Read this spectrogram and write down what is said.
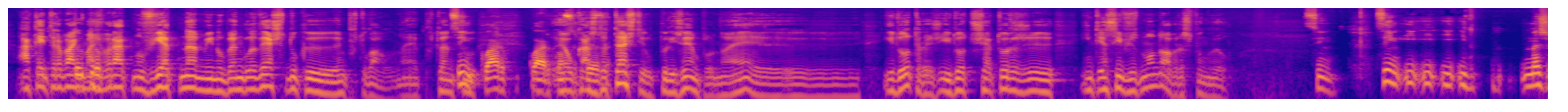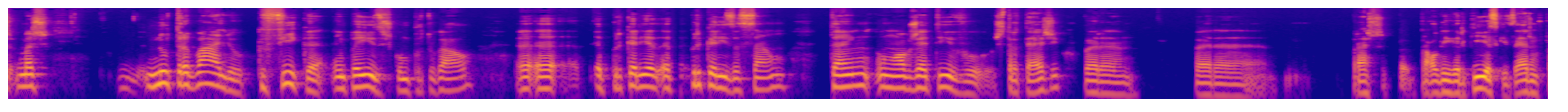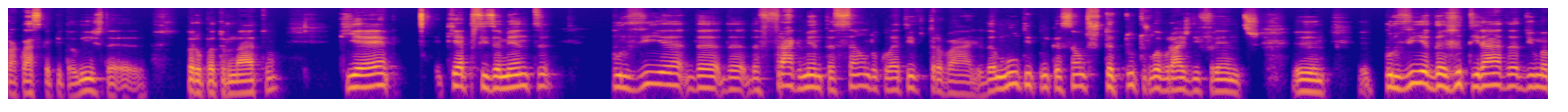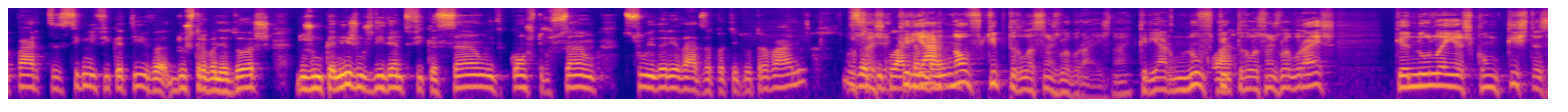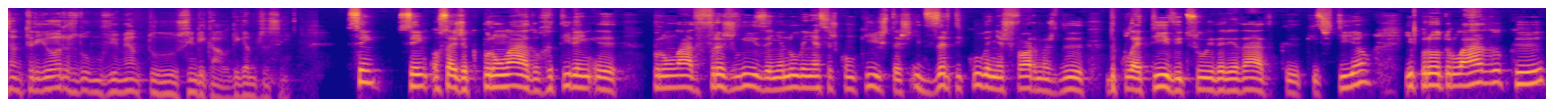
Há quem trabalhe mais barato no Vietnã e no Bangladesh do que em Portugal, não é? Portanto, Sim, claro, claro. É o caso da têxtil, por exemplo, não é? E de outras, e de outros setores eh, intensivos de mão de obra, suponho eu. Sim, sim, e, e, e, mas, mas no trabalho que fica em países como Portugal, a, a, a precarização tem um objetivo estratégico para, para, para, as, para a oligarquia, se quisermos, para a classe capitalista, para o patronato, que é, que é precisamente por via da, da, da, fragmentação do coletivo de trabalho, da multiplicação de estatutos laborais diferentes, eh, por via da retirada de uma parte significativa dos trabalhadores dos mecanismos de identificação e de construção de solidariedades a partir do trabalho. Ou seja, criar também... um novo tipo de relações laborais, não é? Criar um novo claro. tipo de relações laborais que anulem as conquistas anteriores do movimento sindical, digamos assim. Sim, sim, ou seja, que por um lado retirem, eh, por um lado fragilizem, anulem essas conquistas e desarticulem as formas de, de coletivo e de solidariedade que, que, existiam, e por outro lado que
